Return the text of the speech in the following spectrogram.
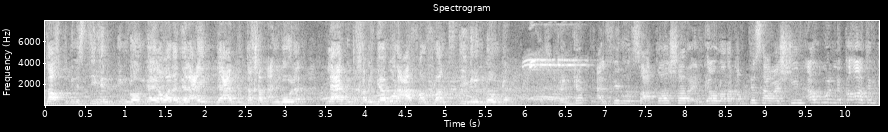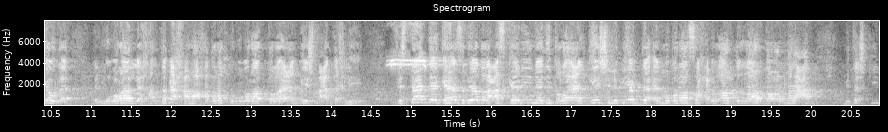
ضغط من ستيفن إنجونجا يا ولد يا لعيب لاعب منتخب انجولا لاعب منتخب الجابون عفوا فرانك ستيفن إنجونجا. كان كابتن. 2019 الجولة رقم 29 أول لقاءات الجولة المباراة اللي هنتابعها مع حضراتكم مباراة طلائع الجيش مع الداخلية. في استاد جهاز الرياضة العسكري نادي طلائع الجيش اللي بيبدأ المباراة صاحب الأرض النهارده والملعب بتشكيل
